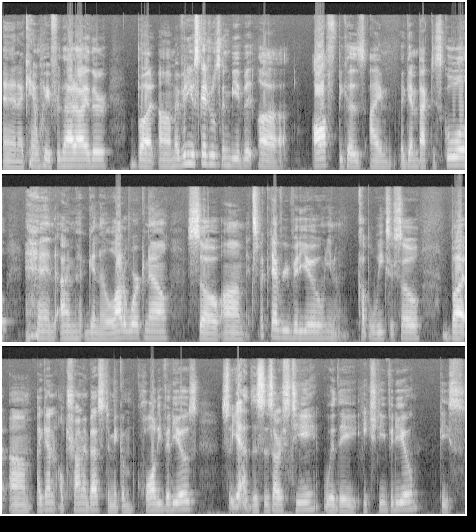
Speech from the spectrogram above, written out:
and I can't wait for that either. But uh, my video schedule is going to be a bit uh, off because I'm again back to school and I'm getting a lot of work now. So um, expect every video, you know, a couple weeks or so. But um, again, I'll try my best to make them quality videos. So yeah, this is RST with a HD video. Peace.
